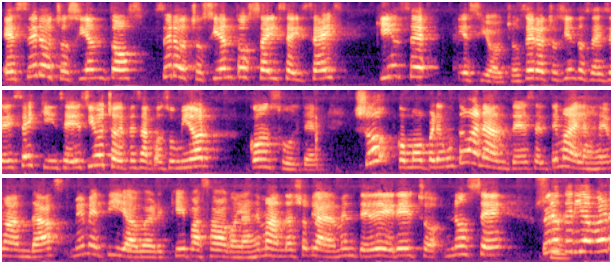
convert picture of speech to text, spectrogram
Es 0800 0800 666 1518 0800 666 1518 Defensa del Consumidor, consulten. Yo, como preguntaban antes el tema de las demandas, me metí a ver qué pasaba con las demandas. Yo claramente de derecho no sé, pero Sí. quería ver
